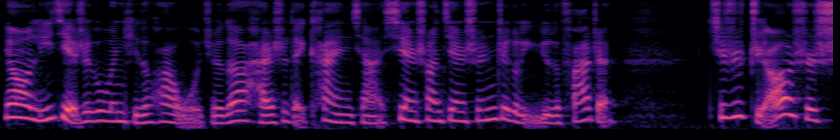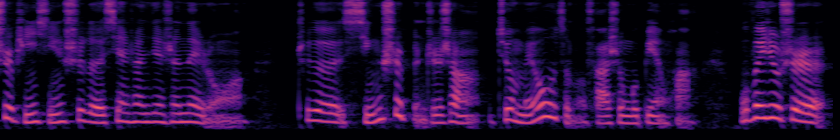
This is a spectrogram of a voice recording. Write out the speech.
要理解这个问题的话，我觉得还是得看一下线上健身这个领域的发展。其实只要是视频形式的线上健身内容啊，这个形式本质上就没有怎么发生过变化，无非就是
